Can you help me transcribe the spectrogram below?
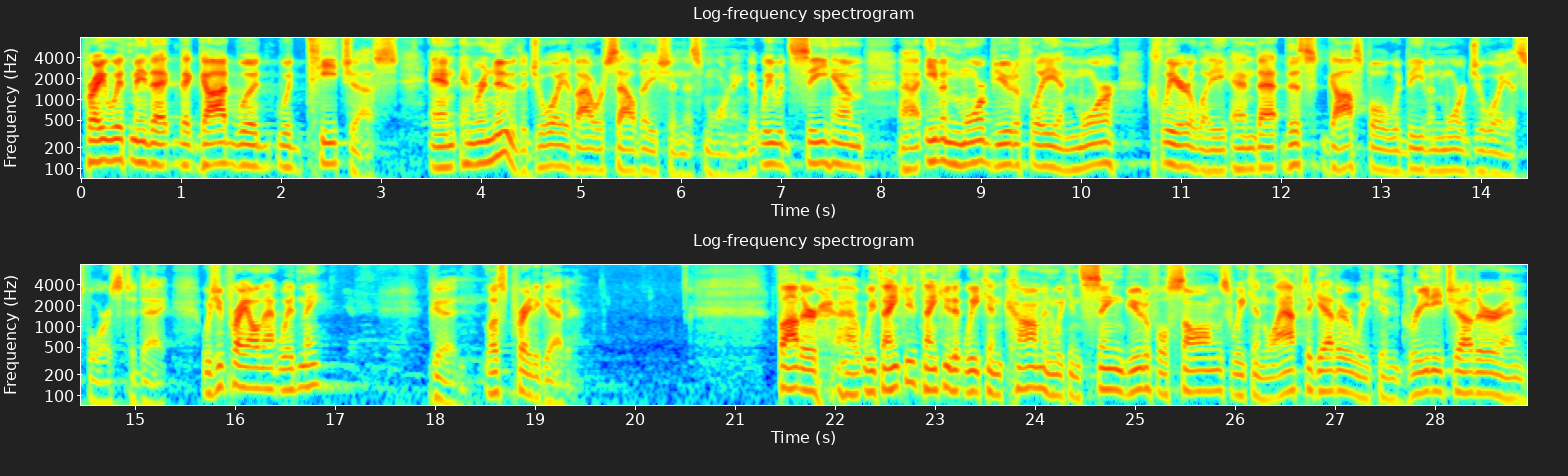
Pray with me that, that God would, would teach us and, and renew the joy of our salvation this morning, that we would see Him uh, even more beautifully and more clearly, and that this gospel would be even more joyous for us today. Would you pray all that with me? Good. Let's pray together. Father, uh, we thank you. Thank you that we can come and we can sing beautiful songs. We can laugh together. We can greet each other and,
